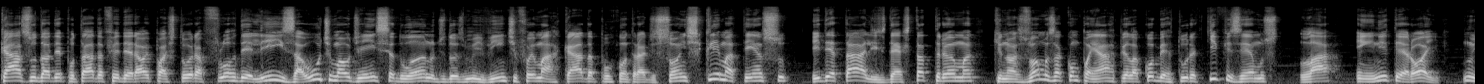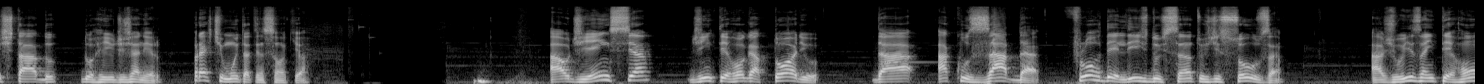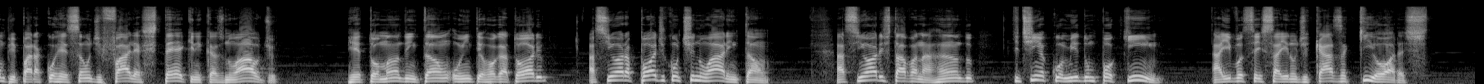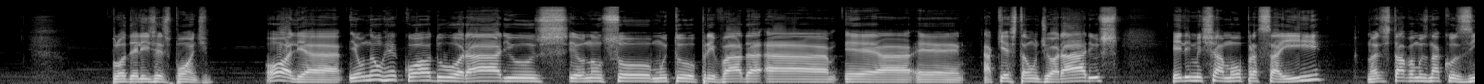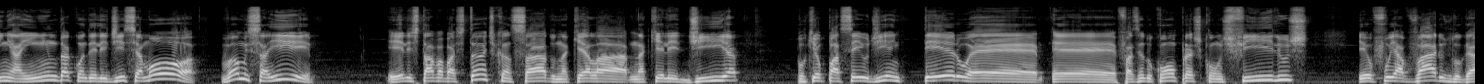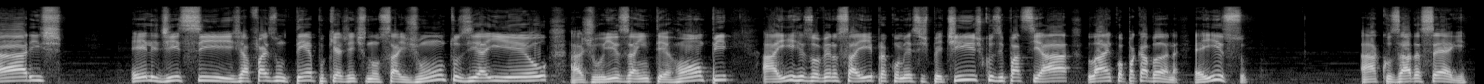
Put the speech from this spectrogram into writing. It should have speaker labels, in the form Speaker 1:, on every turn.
Speaker 1: Caso da deputada federal e pastora Flor Delis, a última audiência do ano de 2020 foi marcada por contradições, clima tenso e detalhes desta trama que nós vamos acompanhar pela cobertura que fizemos lá em Niterói, no estado do Rio de Janeiro. Preste muita atenção aqui, ó. A audiência de interrogatório da acusada Flor Delis dos Santos de Souza a juíza interrompe para correção de falhas técnicas no áudio. Retomando então o interrogatório, a senhora pode continuar então. A senhora estava narrando que tinha comido um pouquinho. Aí vocês saíram de casa que horas? Flor Delis responde: Olha, eu não recordo horários, eu não sou muito privada a, é, a, é, a questão de horários. Ele me chamou para sair nós estávamos na cozinha ainda quando ele disse: Amor, vamos sair. Ele estava bastante cansado naquela, naquele dia, porque eu passei o dia inteiro é, é, fazendo compras com os filhos. Eu fui a vários lugares. Ele disse: já faz um tempo que a gente não sai juntos, e aí eu, a juíza interrompe. Aí resolveram sair para comer esses petiscos e passear lá em Copacabana. É isso? A acusada segue.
